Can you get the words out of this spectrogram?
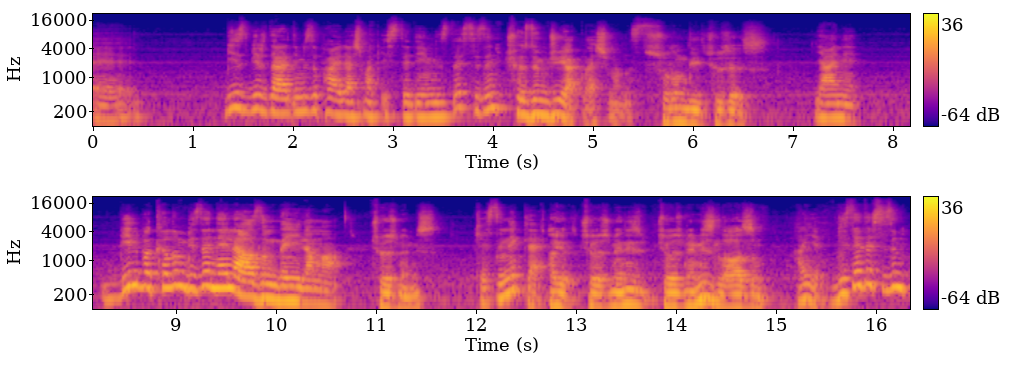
e, biz bir derdimizi paylaşmak istediğimizde sizin çözümcü yaklaşmanız. Sorun değil çözeriz. Yani bil bakalım bize ne lazım değil ama. Çözmemiz. Kesinlikle. Hayır, çözmeniz çözmemiz lazım. Hayır. Bize de sizin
